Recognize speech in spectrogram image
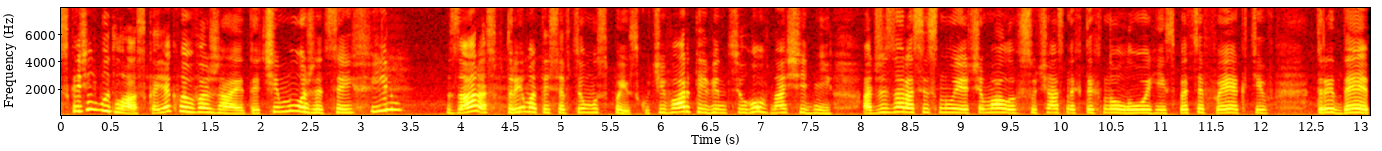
Скажіть, будь ласка, як ви вважаєте, чи може цей фільм зараз втриматися в цьому списку? Чи вартий він цього в наші дні? Адже зараз існує чимало сучасних технологій, спецефектів, 3D,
